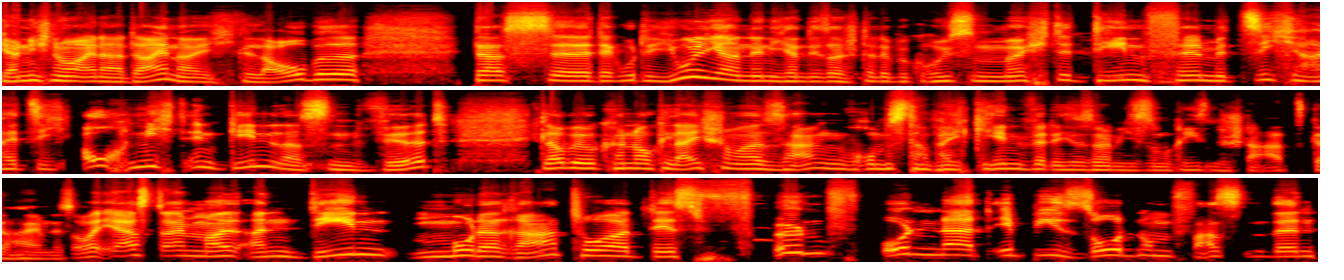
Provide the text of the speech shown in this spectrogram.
Ja, nicht nur einer deiner. Ich glaube, dass äh, der gute Julian, den ich an dieser Stelle begrüßen möchte, den Film mit Sicherheit sich auch nicht entgehen lassen wird. Ich glaube, wir können auch gleich schon mal sagen, worum es dabei gehen wird. Das ist nicht so ein Riesenstaatsgeheimnis. Aber erst einmal an den Moderator des 500 Episoden umfassenden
